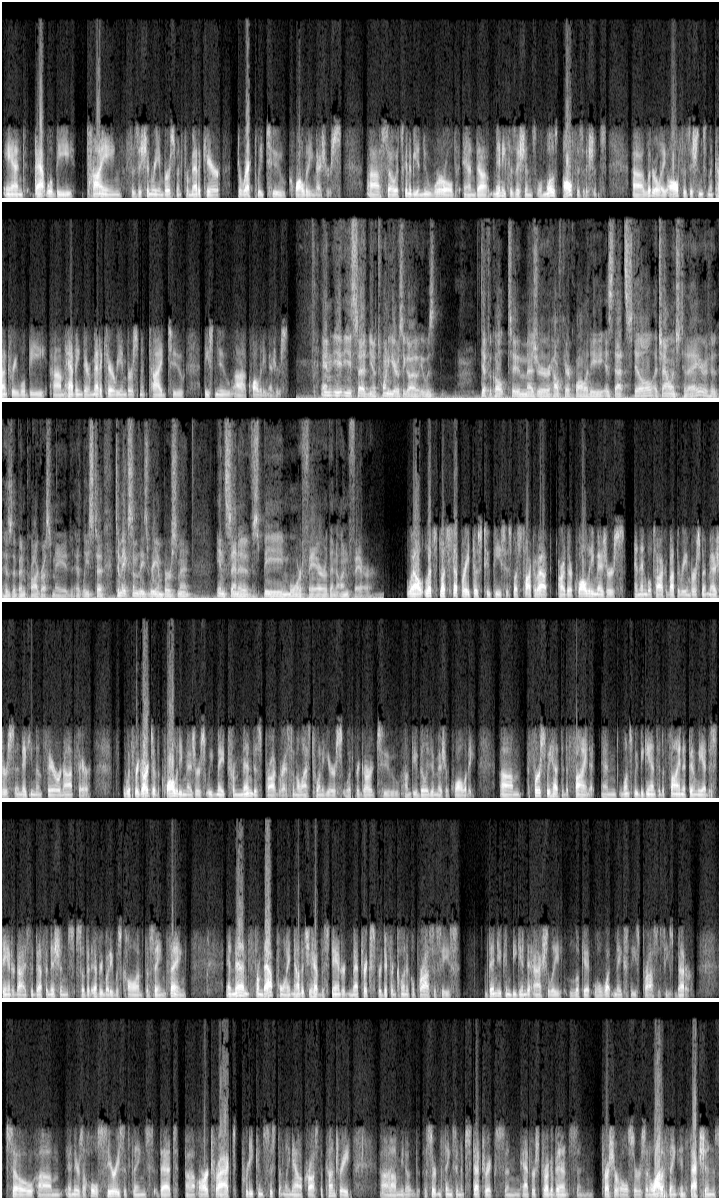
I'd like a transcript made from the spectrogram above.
And that will be tying physician reimbursement for Medicare directly to quality measures. Uh, so it's going to be a new world, and uh, many physicians, well, most all physicians, uh, literally all physicians in the country will be um, having their Medicare reimbursement tied to these new uh, quality measures. And you said, you know, 20 years ago it was difficult to measure healthcare quality. Is that still a challenge today, or has there been progress made at least to to make some of these reimbursement incentives be more fair than unfair? Well, let's let's separate those two pieces. Let's talk about are there quality measures and then we'll talk about the reimbursement measures and making them fair or not fair. With regard to the quality measures, we've made tremendous progress in the last 20 years with regard to um, the ability to measure quality. Um, first, we had to define it, and once we began to define it, then we had to standardize the definitions so that everybody was calling it the same thing. And then from that point, now that you have the standard metrics for different clinical processes, then you can begin to actually look at, well, what makes these processes better? So, um, and there's a whole series of things that uh, are tracked pretty consistently now across the country. um, you know, certain things in obstetrics and adverse drug events and pressure ulcers and a lot of things, infections.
